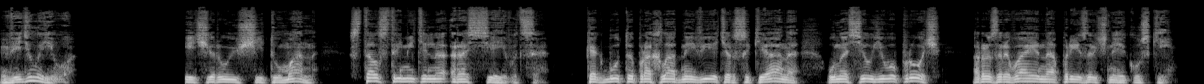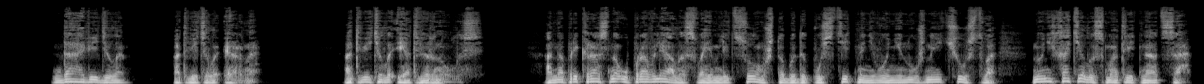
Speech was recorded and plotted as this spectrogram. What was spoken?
«Видела его?» И чарующий туман стал стремительно рассеиваться, как будто прохладный ветер с океана уносил его прочь, разрывая на призрачные куски. «Да, видела», — ответила Эрна. Ответила и отвернулась. Она прекрасно управляла своим лицом, чтобы допустить на него ненужные чувства, но не хотела смотреть на отца.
